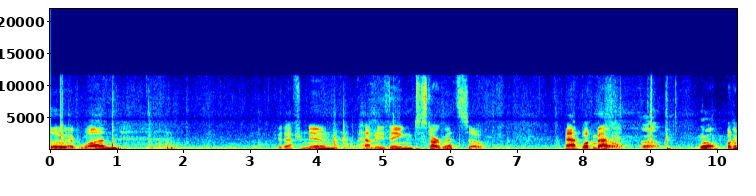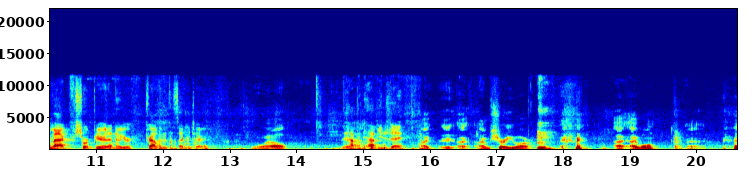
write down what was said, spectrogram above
Everyone. Good afternoon. I don't have anything to start with, so Matt, welcome back. uh, Well. welcome back for a short period. I know you're traveling with the secretary. Well. Happy to have you today. I, I, I'm sure you are. I, I won't, uh,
